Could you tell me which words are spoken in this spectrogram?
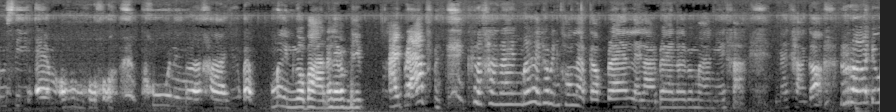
MCM โอ้โหคู่หนึ่งราคาคือแบบหมื่นกว่าบาทอะไรแบบนี้ไอแบรฟคือราคาแรงมากถ้าเป็นคอลแลบกับแบรนด์หลาย ๆ แบรนด์อะไรประมาณนี้ค่ะนะคะก็รอดู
